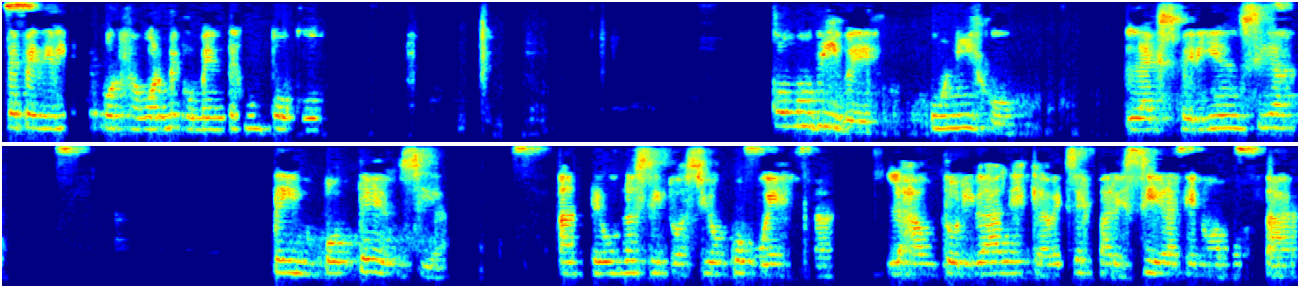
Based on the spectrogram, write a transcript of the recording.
te pediría que por favor me comentes un poco cómo vive un hijo la experiencia de impotencia ante una situación como esta, las autoridades que a veces pareciera que no aportaron.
